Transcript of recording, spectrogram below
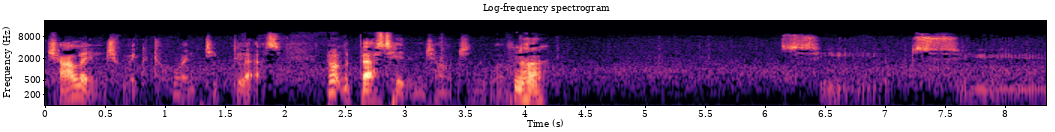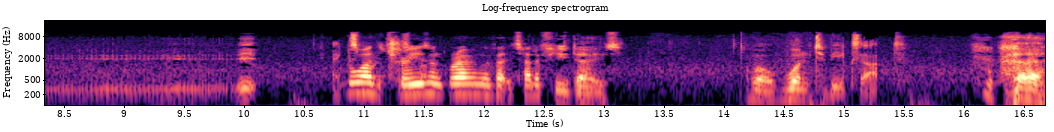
Challenge. Make 20 glass. Not the best hidden challenge in the world. No. Let's see. Let's see. I wonder why the tree isn't growing. We've had- It's had a few days. Well, one to be exact. Uh.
